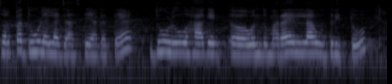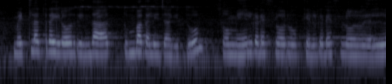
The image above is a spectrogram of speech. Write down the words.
ಸ್ವಲ್ಪ ಧೂಳೆಲ್ಲ ಜಾಸ್ತಿ ಆಗುತ್ತೆ. ಧೂಳು ಹಾಗೆ ಒಂದು ಮರ ಎಲ್ಲ ಉದುರಿತ್ತು. ಮೆಟ್ಲತ್ರ ಇರೋದ್ರಿಂದ ತುಂಬ ಗಲೀಜಾಗಿತ್ತು. ಸೊ ಮೇಲ್ಗಡೆ ಫ್ಲೋರು ಕೆಳಗಡೆ ಫ್ಲೋರು ಎಲ್ಲ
